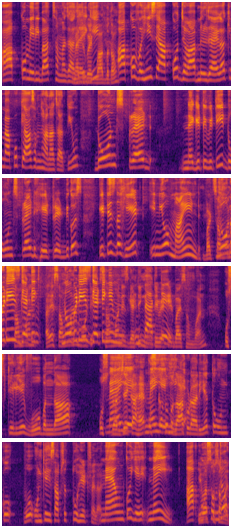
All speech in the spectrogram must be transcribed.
आपको मेरी बात समझ आ जाएगी। आपको वहीं से आपको जवाब मिल जाएगा कि मैं आपको क्या समझाना चाहती हूँ। Don't spread negativity don't spread hatred because it is the hate in your mind nobody is getting nobody is getting उसके लिए वो बंदा उस दर्जे का है उसका तो मज़ाक उड़ा रही है तो उनको वो उनके हिसाब से तू हेट फैला मैं उनको ये नहीं आप वो तो समझो समझ।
